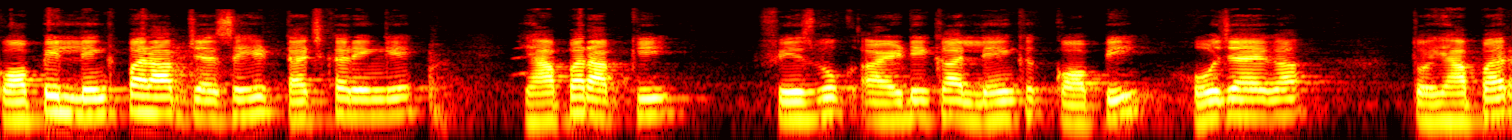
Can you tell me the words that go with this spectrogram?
कॉपी लिंक पर आप जैसे ही टच करेंगे, यहाँ पर आपकी फेसबुक आईडी का लिंक कॉपी हो जाएगा। तो यहाँ पर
